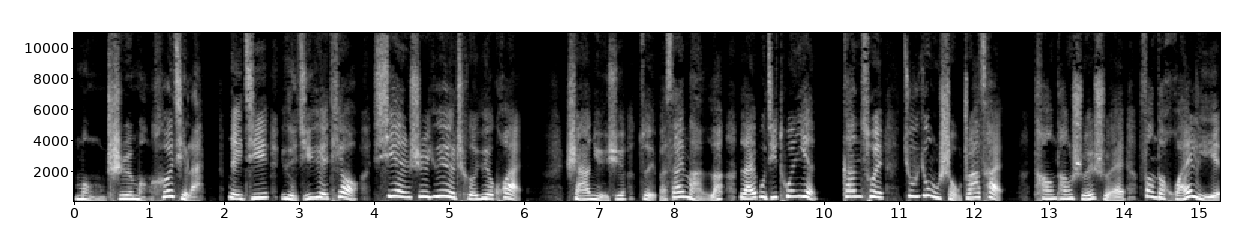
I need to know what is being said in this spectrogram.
猛吃猛喝起来。那鸡越急越跳，线是越扯越快。傻女婿嘴巴塞满了，来不及吞咽，干脆就用手抓菜，汤汤水水放到怀里。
